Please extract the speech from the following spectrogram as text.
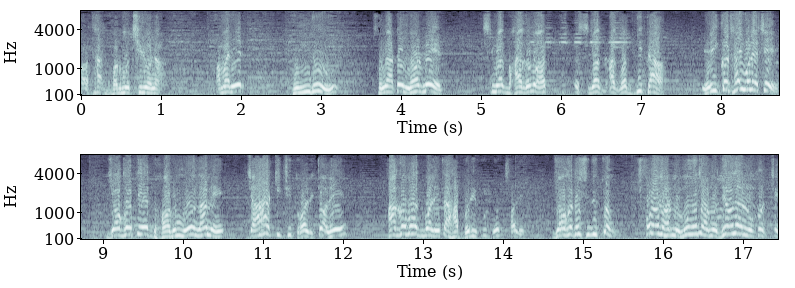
কথা, ধর্ম ছিল না। আমাদের হিন্দু সনাতন ধর্মের শ্রীমৎ ভাগবত শ্রীমৎ ভাগবত গীতা এই কথাই বলেছে, জগতে ধর্ম নামে যাহা কিছু চলে, ভাগবত বলে তাহা পরিপূর্ণ চলে। জগতে শুধু তো ধর্ম ধর্ম দেহ ধর্ম করছে।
